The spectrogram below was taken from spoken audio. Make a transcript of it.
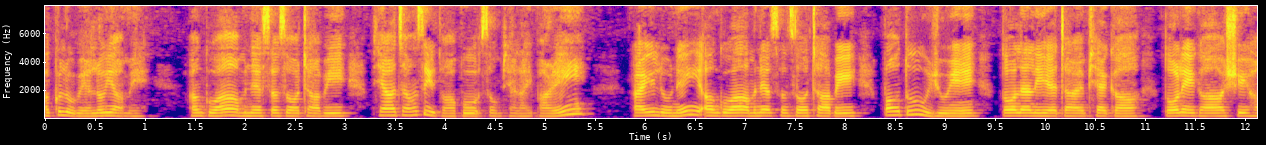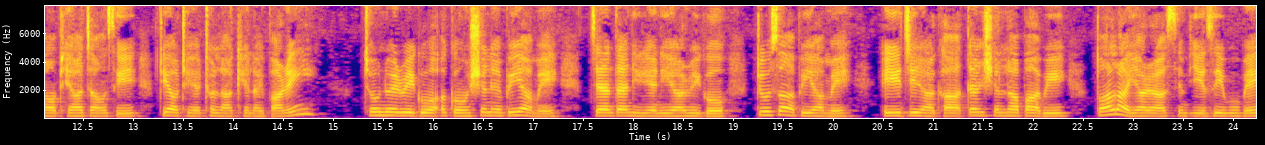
အခုလိုပဲလုပ်ရမယ်အန်ကကမနေ့စောစောထားပြီးဖျားချောင်းစီသွားဖို့ဆုံးဖြတ်လိုက်ပါတယ်အဲဒီလိုနဲ့အန်ကကမနေ့စောစောထားပြီးပေါတူယူရင်တော်လန်လေးအတိုင်းဖြတ်ကတော်လေကရှေးဟောင်းဖျားချောင်းစီတယောက်တည်းထွက်လာခဲ့လိုက်ပါတယ် ကျုံတွေတွေကိုအကုန်ရှင်းလင်းပေးရမယ်။ကြမ်းတမ်းနေတဲ့နေရာတွေကိုတူးဆပေးရမယ်။အေးကြီးတာကတန်ရှင်းလှပပြီးသွားလာရတာအဆင်ပြေစေဖို့ပဲ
